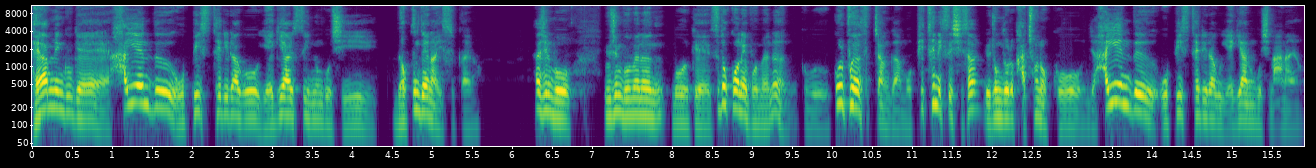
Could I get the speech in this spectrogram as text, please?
대한민국의 하이엔드 오피스텔이라고 얘기할 수 있는 곳이 몇 군데나 있을까요? 사실 뭐 요즘 보면은 뭐 이렇게 수도권에 보면은 그 골프 연습장과 뭐 피트니스 시설 요 정도를 갖춰놓고 이제 하이엔드 오피스텔이라고 얘기하는 곳이 많아요.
